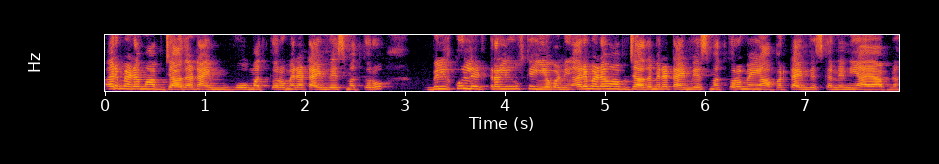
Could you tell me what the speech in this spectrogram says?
अरे मैडम, आप ज़्यादा टाइम वो मत करो, मेरा टाइम वेस्ट मत करो। बिल्कुल लिटरली उसके ये वर्डिंग अरे मैडम, आप ज़्यादा मेरा टाइम वेस्ट मत करो, मैं यहाँ पर टाइम वेस्ट करने नहीं आया अपना।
